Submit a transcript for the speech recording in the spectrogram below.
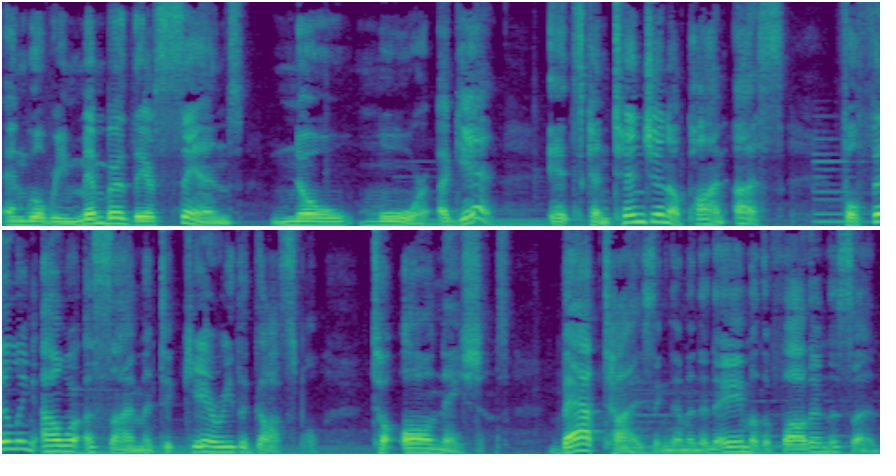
and will remember their sins no more. Again, it's contingent upon us fulfilling our assignment to carry the gospel to all nations, baptizing them in the name of the Father and the Son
